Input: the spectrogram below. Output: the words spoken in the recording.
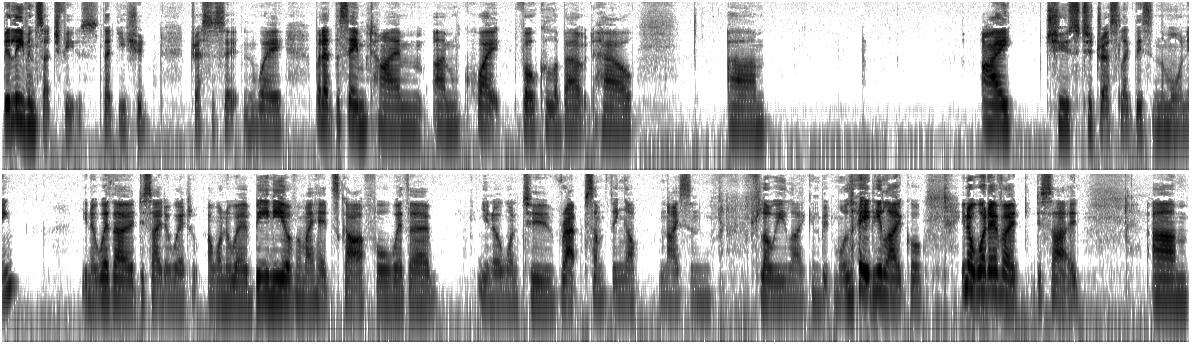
believe in such views that you should dress a certain way. But at the same time, I'm quite vocal about how um, I choose to dress like this in the morning. You know, whether I decide I, wear to, I want to wear a beanie over my head scarf or whether, you know, want to wrap something up nice and flowy like and a bit more ladylike or, you know, whatever I decide. Um,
